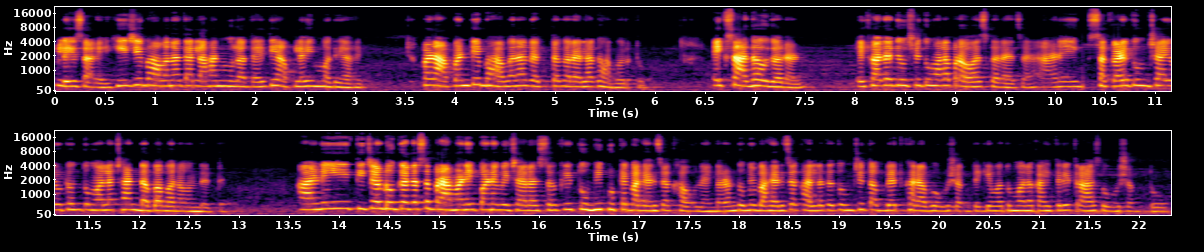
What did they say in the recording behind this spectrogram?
प्लेस आहे. ही जी भावना त्या लहान मुलात आहे ती आपल्याही मध्ये आहे. पण आपण ती भावना व्यक्त करायला घाबरतो. एक साधं उदाहरण. एखाद्या दिवशी तुम्हाला प्रवास करायचा आहे आणि सकाळी तुमच्या आई उठून तुम्हाला छान डबा बनवून देते. आणि तिच्या डोक्यात असं प्रामाणिकपणे विचार असतो की तुम्ही कुठे बाहेरचं खाऊ नये. कारण तुम्ही बाहेरचं खाल्लं तर तुमची तब्येत खराब होऊ शकते किंवा तुम्हाला काहीतरी त्रास होऊ शकतो.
